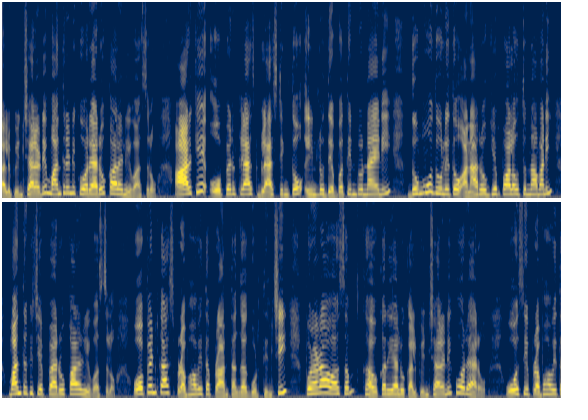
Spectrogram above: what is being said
కల్పించాలని మంత్రిని కోరారు కాలనీవాసులు. ఆర్కే ఓపెన్ క్లాస్ బ్లాస్టింగ్తో ఇండ్లు దెబ్బతింటున్నాయని దుమ్ము ధూళితో అనారోగ్యం పాలవుతున్నామని మంత్రికి చెప్పారు కాలనీవాసులు ఓపెన్ కాస్ట్ ప్రభావిత ప్రాంతంగా గుర్తించి పునరావాసం సౌకర్యాలు కల్పించాలని కోరారు. ఓసీ ప్రభావిత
